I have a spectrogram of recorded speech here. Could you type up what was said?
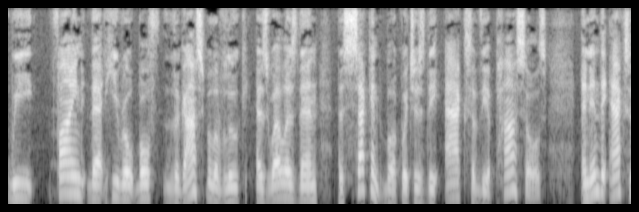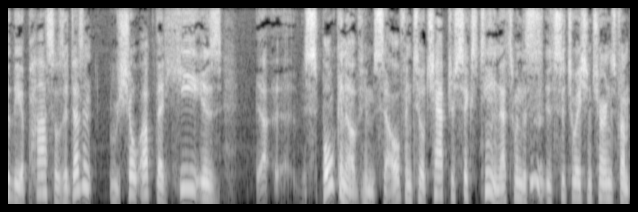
we find that he wrote both the Gospel of Luke as well as then the second book, which is the Acts of the Apostles. And in the Acts of the Apostles, it doesn't show up that he is uh, spoken of himself until chapter 16. That's when the s- situation turns from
